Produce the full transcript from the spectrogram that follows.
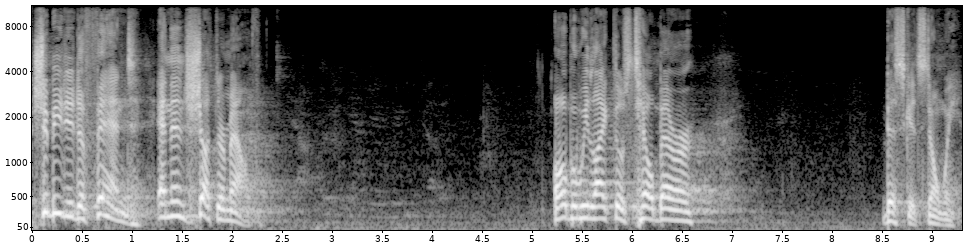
should be to defend and then shut their mouth. Oh, but we like those talebearer biscuits, don't we?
